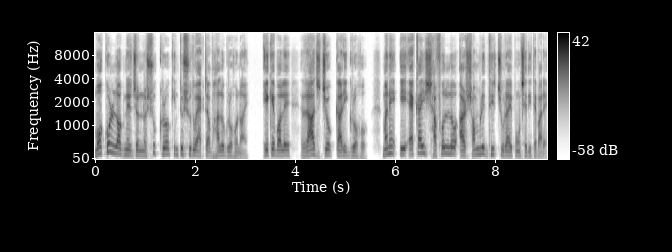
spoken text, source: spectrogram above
মকর লগ্নের জন্য শুক্র কিন্তু শুধু একটা ভালো গ্রহ নয়। একে বলে রাজযোগকারী গ্রহ। মানে এ একাই সাফল্য আর সমৃদ্ধির চূড়ায় পৌঁছে দিতে পারে।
